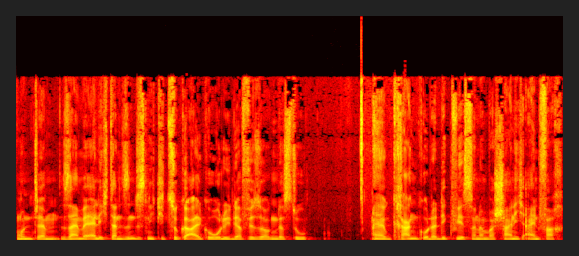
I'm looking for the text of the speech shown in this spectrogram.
Und ähm, seien wir ehrlich, dann sind es nicht die Zuckeralkohole, die dafür sorgen, dass du äh, krank oder dick wirst, sondern wahrscheinlich einfach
